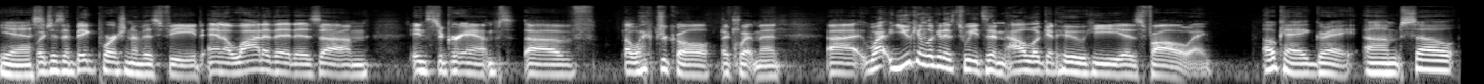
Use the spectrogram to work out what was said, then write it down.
Yes. which is a big portion of his feed, and a lot of it is um, Instagrams of electrical equipment. Uh, what you can look at his tweets, and I'll look at who he is following. Okay, great. Um, so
